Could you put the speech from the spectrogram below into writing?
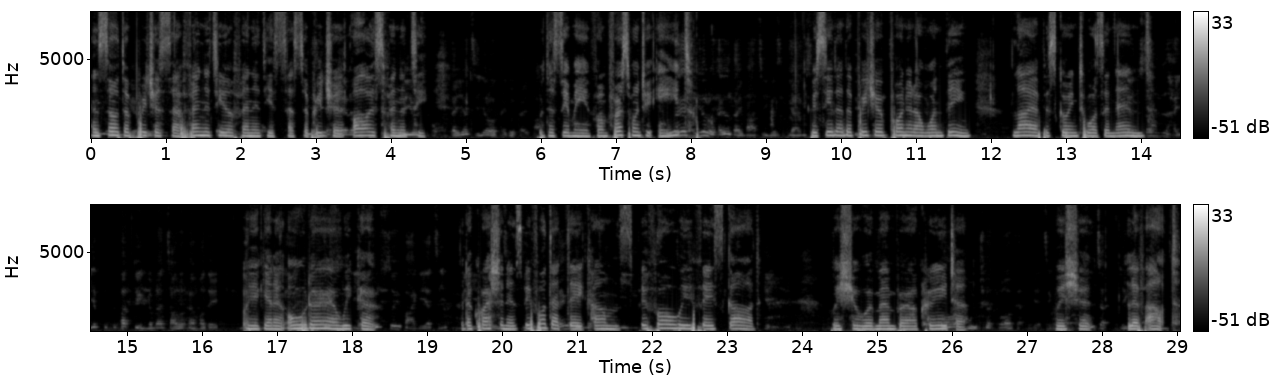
And so the preacher said, Vanity of vanity, says the preacher, all is vanity. What does it mean? From verse 1 to 8, we see that the preacher pointed out one thing life is going towards an end. We're getting older and weaker. The question is before that day comes, before we face God, we should remember our Creator. We should live out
